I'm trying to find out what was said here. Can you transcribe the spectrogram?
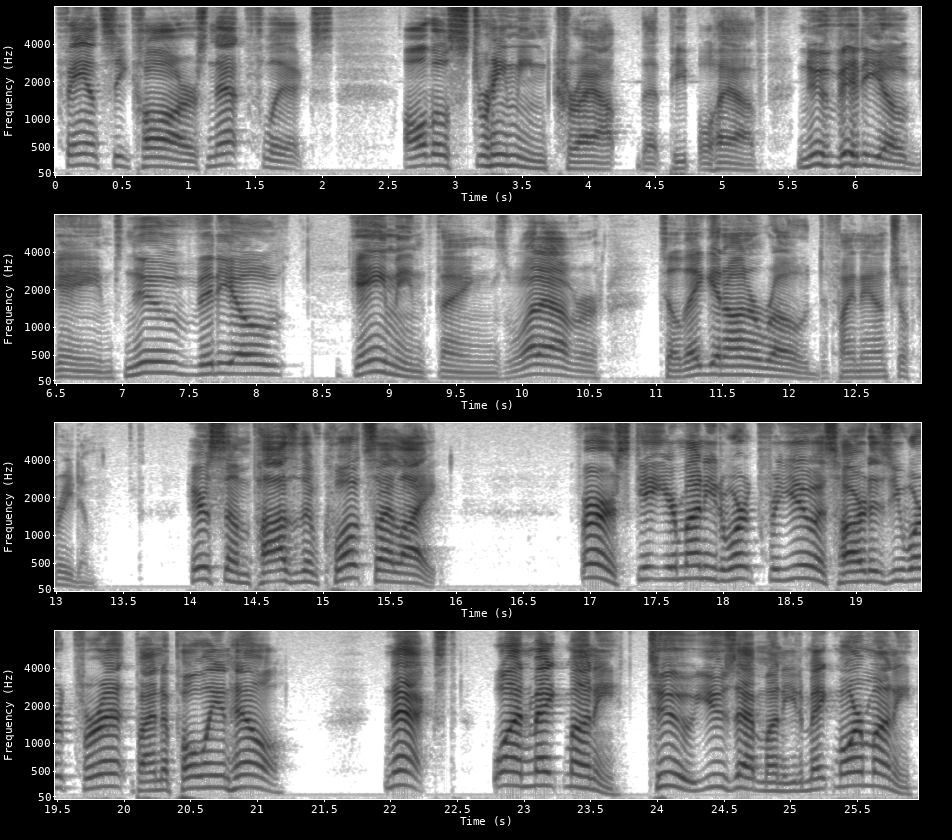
fancy cars, Netflix, all those streaming crap that people have, new video games, new video gaming things, whatever, till they get on a road to financial freedom. Here's some positive quotes I like. First, get your money to work for you as hard as you work for it by Napoleon Hill. Next, one, make money. Two, use that money to make more money.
